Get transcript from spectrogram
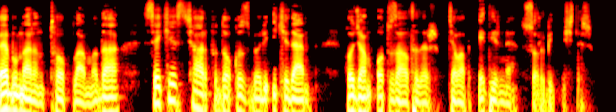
Ve bunların toplamı da 8 çarpı 9 bölü 2'den hocam 36'dır. Cevap Edirne soru bitmiştir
